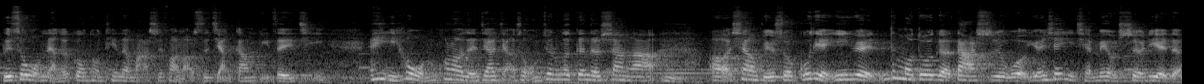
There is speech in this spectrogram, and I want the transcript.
比如说，我们两个共同听了马世芳老师讲钢笔这一集。哎，以后我们碰到人家讲的时候，我们就能够跟得上啊。嗯。呃，像比如说古典音乐那么多个大师，我原先以前没有涉猎的，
